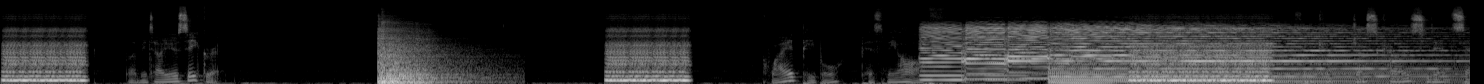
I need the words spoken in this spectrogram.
Let me tell you a secret. Quiet people piss me off. Just because you didn't say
